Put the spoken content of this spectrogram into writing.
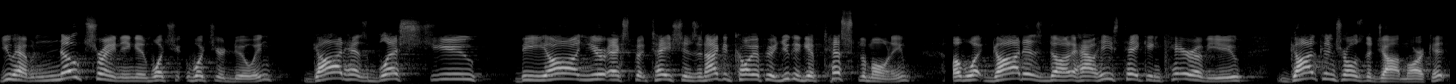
You have no training in what, you, what you're doing. God has blessed you beyond your expectations. And I could call you up here, you could give testimony of what God has done, how He's taken care of you. God controls the job market,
